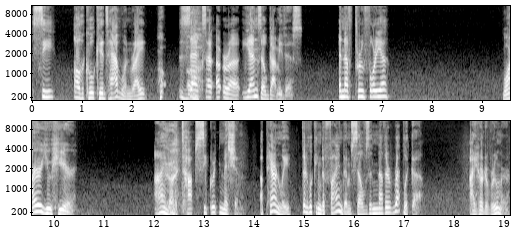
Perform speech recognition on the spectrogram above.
See? All the cool kids have one, right? Zex, uh, uh, or uh, Ienzo got me this. Enough proof for you? Why are you here? I'm on a top secret mission. Apparently, they're looking to find themselves another replica. I heard a rumor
